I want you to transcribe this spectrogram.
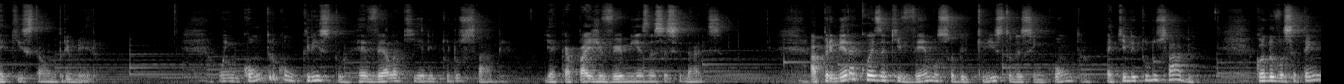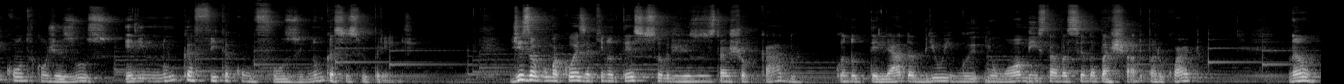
aqui está um primeiro. O encontro com Cristo revela que ele tudo sabe e é capaz de ver minhas necessidades. A primeira coisa que vemos sobre Cristo nesse encontro é que ele tudo sabe. Quando você tem um encontro com Jesus, ele nunca fica confuso e nunca se surpreende. Diz alguma coisa aqui no texto sobre Jesus estar chocado quando o telhado abriu e um homem estava sendo abaixado para o quarto? Não,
